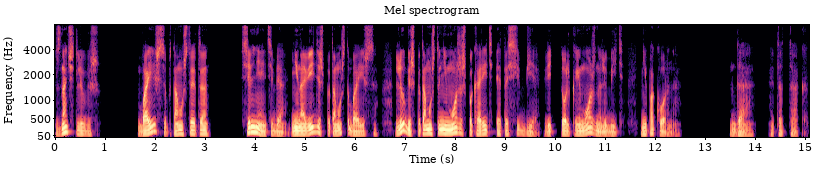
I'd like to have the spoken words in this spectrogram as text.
Значит, любишь. Боишься, потому что это сильнее тебя. Ненавидишь, потому что боишься. Любишь, потому что не можешь покорить это себе. Ведь только и можно любить непокорно. Да, это так.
